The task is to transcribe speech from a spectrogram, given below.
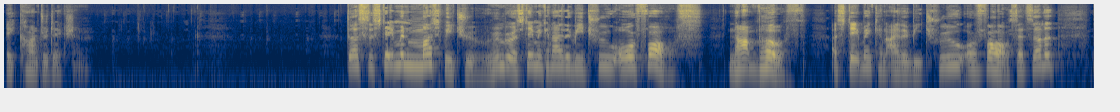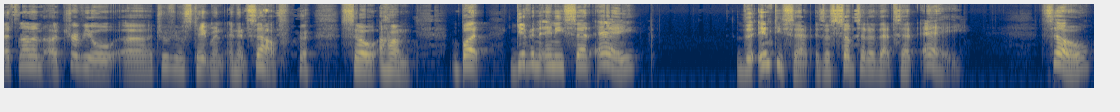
a contradiction. Thus, the statement must be true. Remember, a statement can either be true or false, not both. A statement can either be true or false. That's not a that's not a, a trivial uh, trivial statement in itself. so, um, but given any set A, the empty set is a subset of that set A. So,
